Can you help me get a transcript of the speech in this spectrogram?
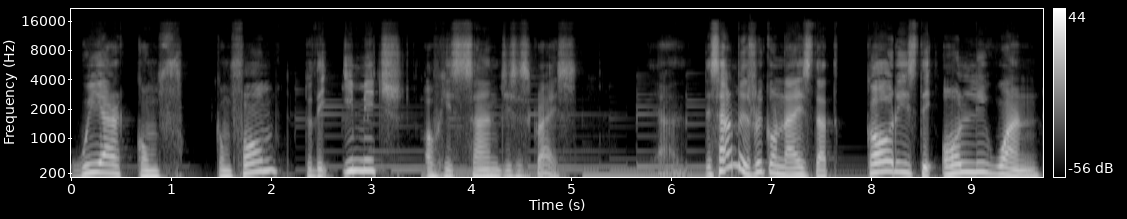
we are conf- conformed to the image of His Son, Jesus Christ. Uh, the psalmist recognized that God is the only one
